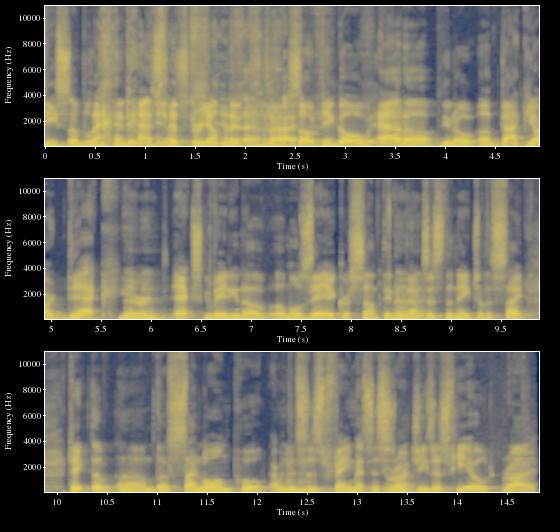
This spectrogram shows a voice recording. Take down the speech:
piece of land has history on it. Right. So if you go add a you know a backyard deck, you're uh-huh. excavating a, a mosaic or something, and that's uh-huh. just the nature of the site. Take the um, the Siloam pool. I mean, this mm-hmm. is famous. This is where Jesus healed. right?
